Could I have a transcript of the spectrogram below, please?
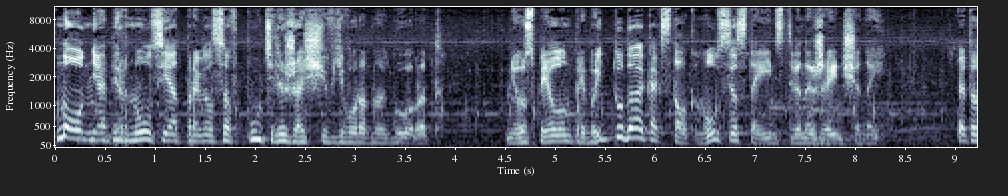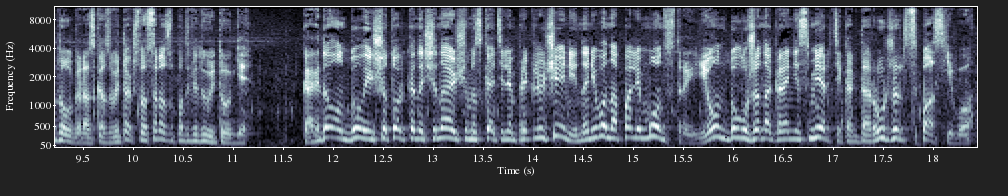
но он не обернулся и отправился в путь, лежащий в его родной город. Не успел он прибыть туда, как столкнулся с таинственной женщиной. Это долго рассказывать, так что сразу подведу итоги. Когда он был еще только начинающим искателем приключений, на него напали монстры, и он был уже на грани смерти, когда Руджер спас его.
